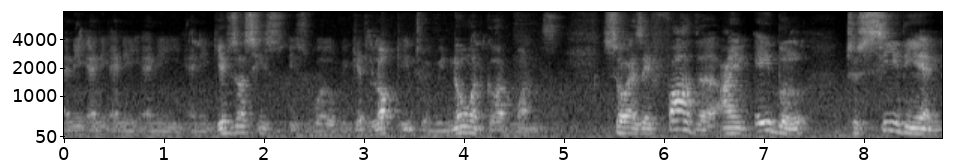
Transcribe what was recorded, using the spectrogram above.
and He, and he, and he, and he, and he gives us his, his word. We get locked into Him, we know what God wants. So, as a father, I am able to see the end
